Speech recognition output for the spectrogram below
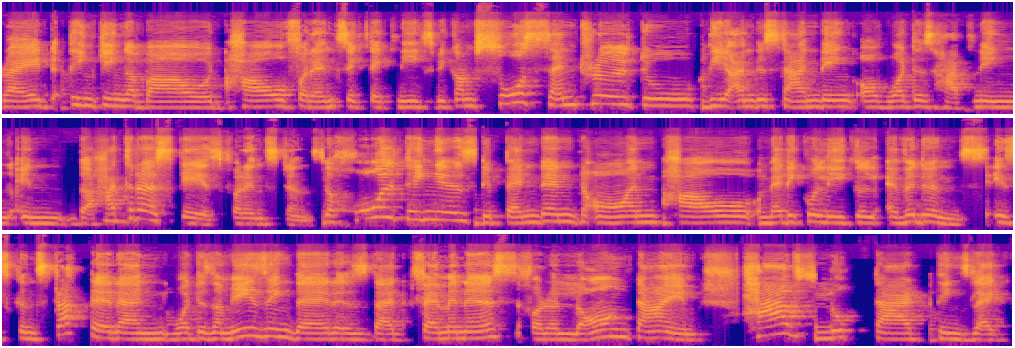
right? Thinking about how forensic techniques become so central to the understanding of what is happening in the Hathras case, for instance. The whole thing is dependent on how medical legal evidence is constructed. And what is amazing there is that feminists for a long time have looked at things like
